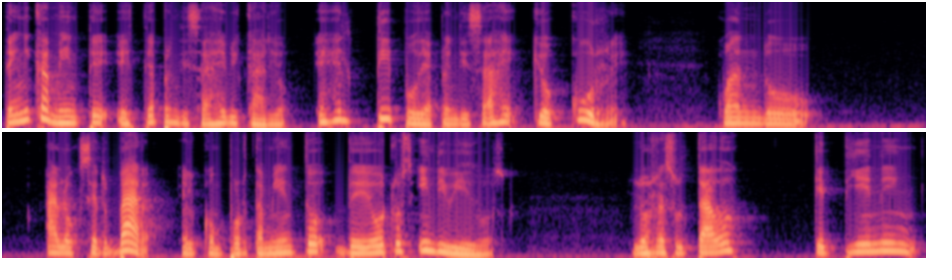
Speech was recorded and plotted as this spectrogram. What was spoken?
Técnicamente, este aprendizaje vicario es el tipo de aprendizaje que ocurre cuando al observar el comportamiento de otros individuos, los resultados que tienen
